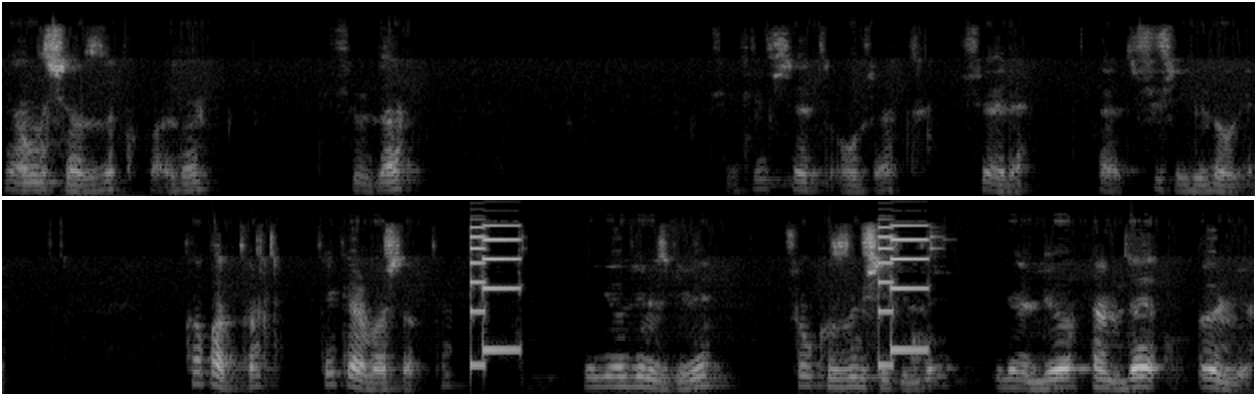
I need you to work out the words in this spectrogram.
Yanlış yazdık pardon. Şurada. Çünkü set olacak. Şöyle. Evet şu şekilde oluyor. Kapattım. Tekrar başlattım. Ve gördüğünüz gibi çok hızlı bir şekilde ilerliyor. Hem de ölmüyor.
